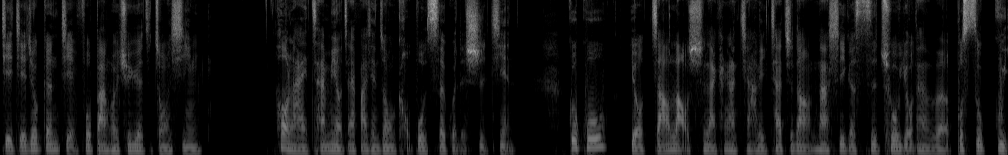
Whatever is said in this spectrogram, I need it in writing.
姐姐就跟姐夫搬回去月子中心，后来才没有再发现这种恐怖色鬼的事件。姑姑有找老师来看看家里，才知道那是一个四处游荡的不速鬼，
